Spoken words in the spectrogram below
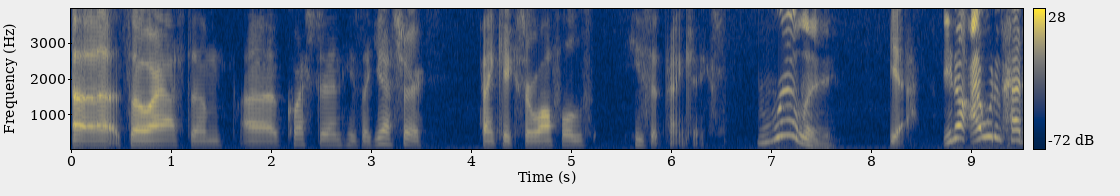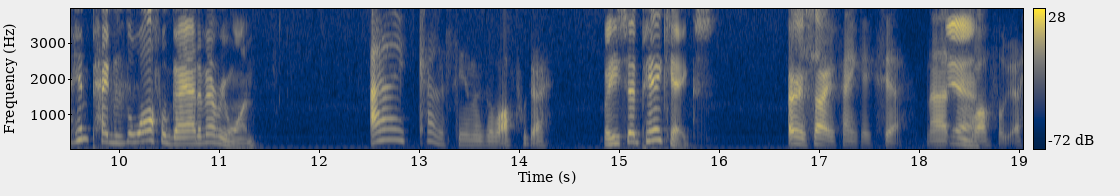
Uh, so I asked him a question. He's like, "Yeah, sure. Pancakes or waffles?" He said pancakes. Really? Yeah. You know, I would have had him pegged as the waffle guy out of everyone, I kind of see him as a waffle guy. but he said pancakes. Or sorry, pancakes. Yeah, not Yeah. waffle guy.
